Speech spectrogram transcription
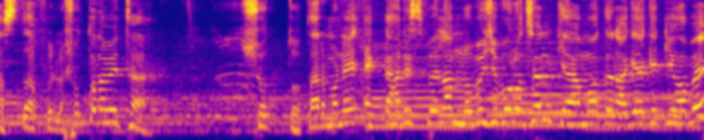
আস্তাফুল্লাহ সত্য না মিথ্যা? সত্য। তার মানে একটা হাদিস পেলাম, নবীজি বলেছেন, কেয়ামতের আগে আগে কি হবে?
